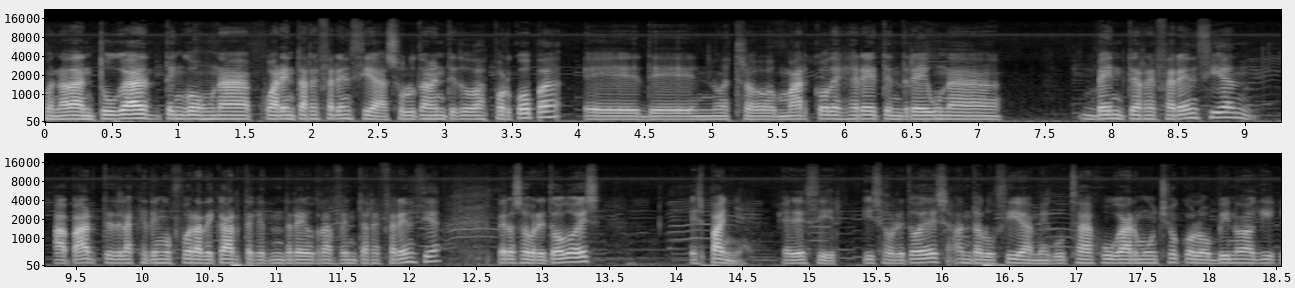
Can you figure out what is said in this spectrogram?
Pues nada, en Tuga tengo unas 40 referencias, absolutamente todas por copa. Eh, de nuestro marco de Jerez tendré unas 20 referencias, aparte de las que tengo fuera de carta, que tendré otras 20 referencias, pero sobre todo es España. Es decir, y sobre todo es Andalucía. Me gusta jugar mucho con los vinos aquí,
